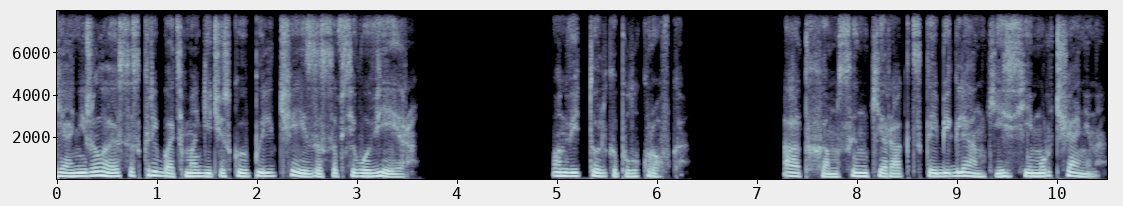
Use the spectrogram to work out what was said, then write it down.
Я не желаю соскребать магическую пыль Чейза со всего веера. Он ведь только полукровка. Адхам, сын керактской беглянки из Сеймурчанина,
